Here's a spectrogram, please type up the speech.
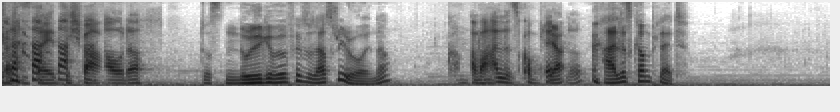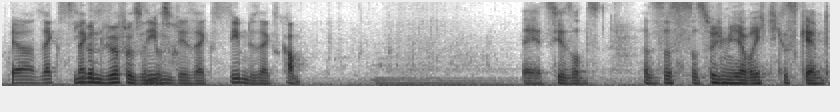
Das ist da jetzt nicht wahr, oder? Du hast null gewürfelt, du darfst rerollen, ne? Aber alles komplett, Ja. ne? Alles komplett. Ja, sechs, Sieben sechs, Würfel sind sieben es. D6. Sieben D6, komm. Ja, jetzt hier sonst. Das, das fühle ich mich aber richtig gescammt.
